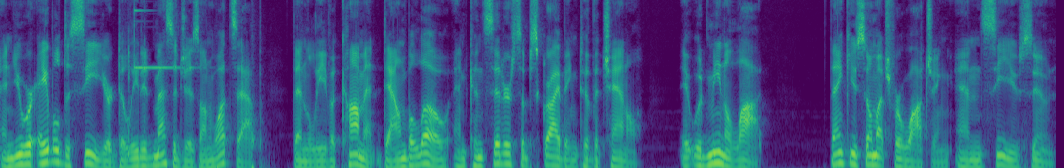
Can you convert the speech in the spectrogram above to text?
and you were able to see your deleted messages on WhatsApp, then leave a comment down below and consider subscribing to the channel. It would mean a lot. Thank you so much for watching and see you soon.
